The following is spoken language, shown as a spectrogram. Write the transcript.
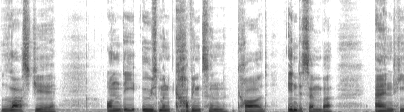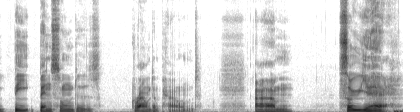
last year on the Usman Covington card in December and he beat Ben Saunders ground and pound. Um, so yeah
